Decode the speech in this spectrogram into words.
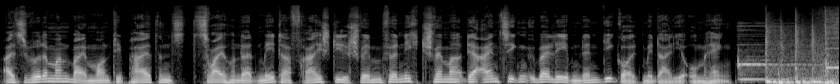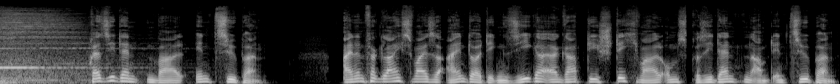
als würde man bei Monty Pythons 200 Meter Freistilschwimmen für Nichtschwimmer der einzigen Überlebenden die Goldmedaille umhängen. Präsidentenwahl in Zypern. Einen vergleichsweise eindeutigen Sieger ergab die Stichwahl ums Präsidentenamt in Zypern.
